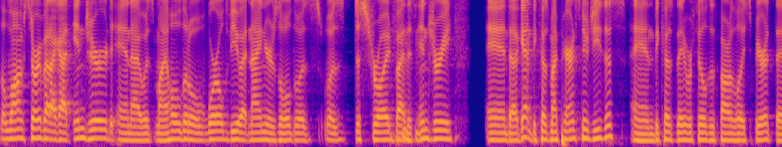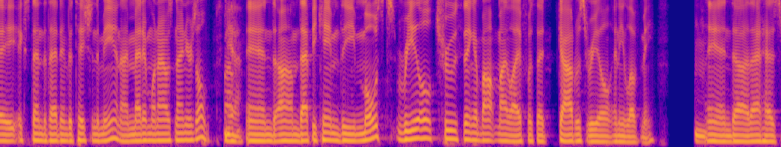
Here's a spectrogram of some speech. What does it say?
a long story, but I got injured, and I was my whole little worldview at nine years old was was destroyed by this injury. And again, because my parents knew Jesus, and because they were filled with the power of the Holy Spirit, they extended that invitation to me, and I met him when I was nine years old. Yeah. And um, that became the most real, true thing about my life was that God was real and He loved me, Mm. and uh, that has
